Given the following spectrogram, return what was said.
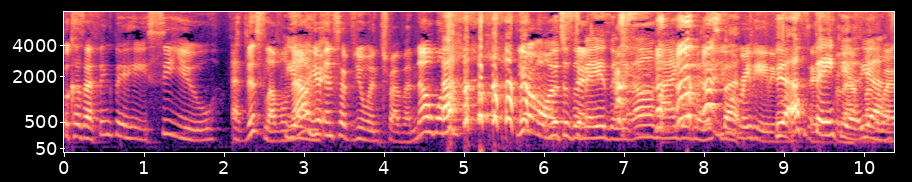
because I think they see you at this level. Now you're interviewing Trevor Noah. you're on Which is sta- amazing. Oh my goodness. you but radiating. Yeah, thank you. that, yeah.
